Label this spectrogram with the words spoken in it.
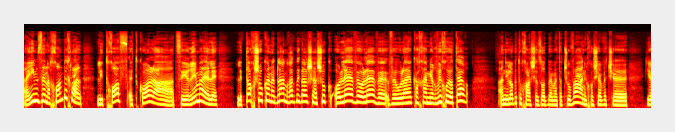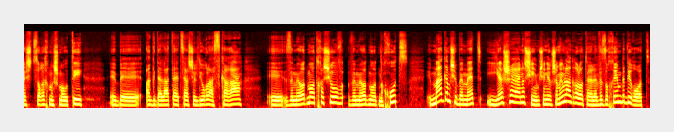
האם זה נכון בכלל לדחוף את כל הצעירים האלה לתוך שוק הנדל"ן רק בגלל שהשוק עולה ועולה ו- ואולי ככה הם ירוויחו יותר? אני לא בטוחה שזאת באמת התשובה, אני חושבת שיש צורך משמעותי אה, בהגדלת ההיצע של דיור להשכרה. אה, זה מאוד מאוד חשוב ומאוד מאוד נחוץ. מה גם שבאמת יש אנשים שנרשמים להגרלות האלה וזוכים בדירות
